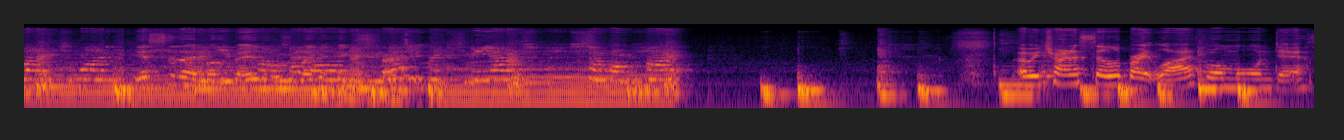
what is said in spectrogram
Yesterday my bed was like a big tragic. Are we trying to celebrate life or mourn death?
